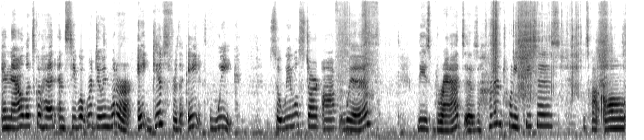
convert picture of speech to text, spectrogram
And now let's go ahead and see what we're doing. What are our eight gifts for the eighth week? So we will start off with these brads is 120 pieces. It's got all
